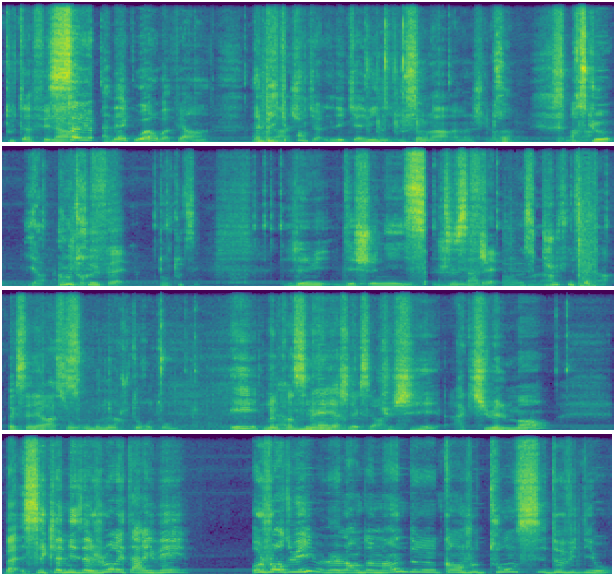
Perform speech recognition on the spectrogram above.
tout à fait là. Salut Avec, ouais, on va faire un, un je veux dire, les cabines, ils sont là. Hein, Trop. Parce que, il y a un truc fait dans toutes ces... Les, des chenilles, je fais. Juste une accélération au moment où tu te retournes. Et le même principe que j'ai actuellement, bah, c'est que la mise à jour est arrivée aujourd'hui, le lendemain de quand je tourne ces deux vidéos.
